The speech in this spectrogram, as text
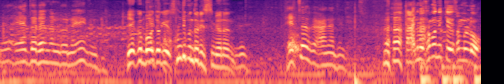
네. 애들 해는 거네. 예, 그 뭐 저기 손주분들 있으면은 됐어 그안 하는 아니면 사모님께 선물로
